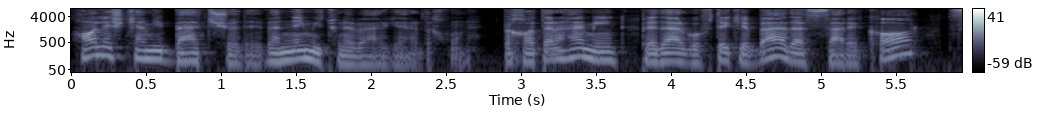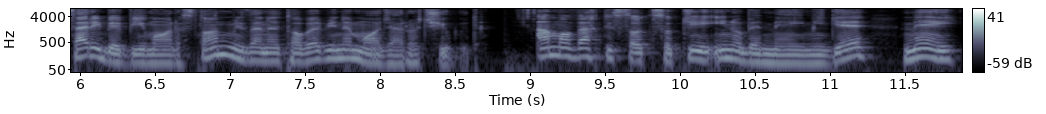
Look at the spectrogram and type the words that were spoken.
حالش کمی بد شده و نمی‌تونه برگرده خونه. به خاطر همین پدر گفته که بعد از سر کار سری به بیمارستان می‌زنه تا ببینه ماجرا چی بوده. اما وقتی ساتسوکی اینو به می میگه می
